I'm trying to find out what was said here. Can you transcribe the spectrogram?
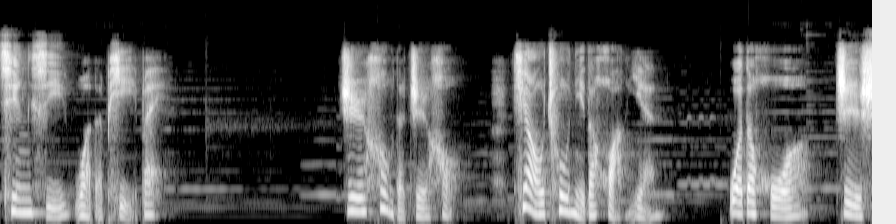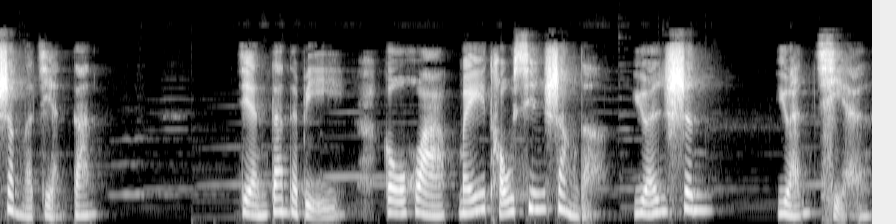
清洗我的疲惫。之后的之后，跳出你的谎言，我的活只剩了简单。简单的笔，勾画眉头心上的缘深缘浅。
